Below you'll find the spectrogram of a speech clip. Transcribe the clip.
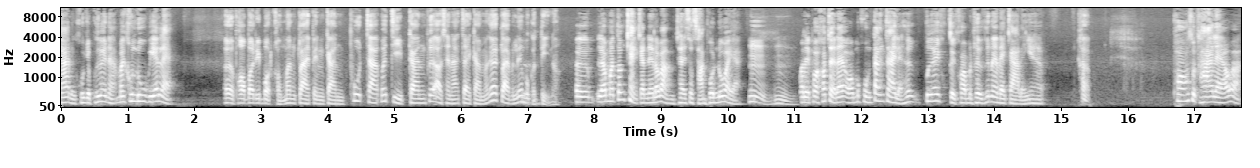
ณะหรือคุยกับเพื่อนน่ะ มันคงดูเวียนแหละ เออพอบริบทของมันกลายเป็นการพูดจาเพื่อจีบกันเพื่อเอาชนะใจกันมันก็กลายเป็นเรื่องปกติเนาะเออแล้วมันต้องแข่งกันในระหว่างชายโสดสามคนด้วยอะ อืมอืมมันเลยพอเข้าใจได้อ๋อมันคงตั้งใจแหละเพื่อเพื่อให้เกิดความบันเทิงขึ้นในรายการอะไรเงี้ยครับ ครับ พอสุดท้ายแล้วอะ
